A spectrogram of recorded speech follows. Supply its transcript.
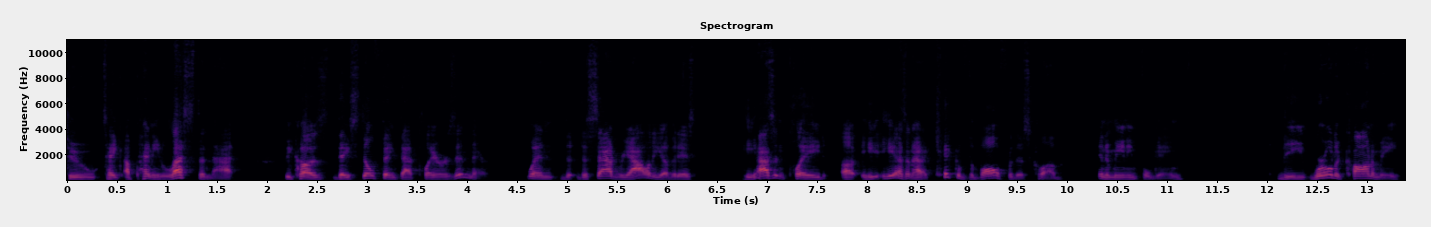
to take a penny less than that because they still think that player is in there. When the, the sad reality of it is he hasn't played, uh, he, he hasn't had a kick of the ball for this club in a meaningful game. The world economy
